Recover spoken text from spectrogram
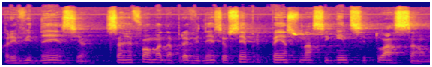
Previdência. Essa reforma da Previdência, eu sempre penso na seguinte situação.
